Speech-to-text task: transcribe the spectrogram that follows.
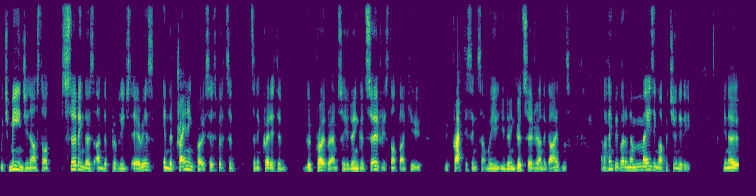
which means you now start serving those underprivileged areas in the training process, but it's a it's an accredited good program. So you're doing good surgery. It's not like you you're practicing somewhere. You're doing good surgery under guidance. And I think we've got an amazing opportunity. You know,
